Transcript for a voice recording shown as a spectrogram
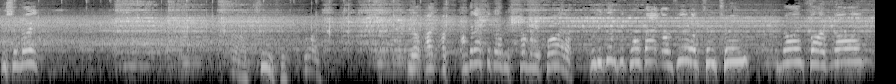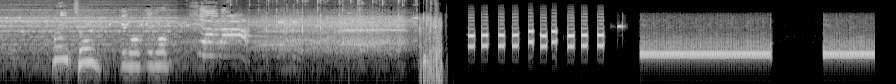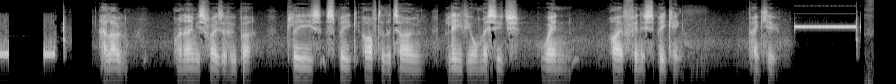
Listen, mate. Oh, Jesus Christ. Look, I, I, I'm going to have to go to somewhere quieter. Will you give us a call back on 022 959 32? Hang on, hang on. My name is Fraser Hooper. Please speak after the tone. Leave your message when I have finished speaking. Thank you.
